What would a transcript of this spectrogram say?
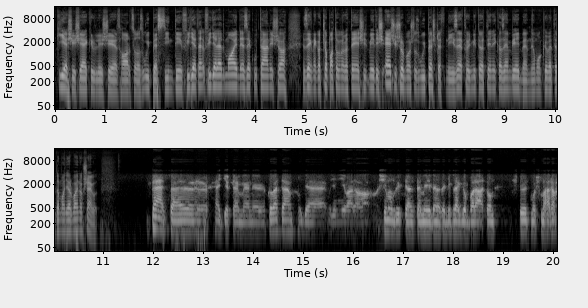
kiesés elkerüléséért harcol, az Újpest szintén figyeled majd ezek után is a, ezeknek a csapatoknak a teljesítményét, és elsősorban most az Újpestet nézed, hogy mi történik az NBA-ben, nyomon követed a magyar bajnokságot? Persze, egyértelműen követem. Ugye, ugye nyilván a Simon Christian személyében az egyik legjobb barátom, sőt most már a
